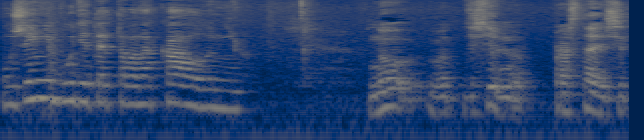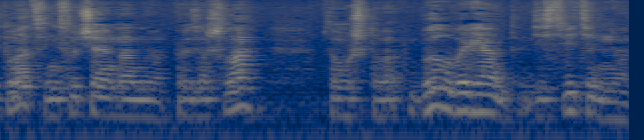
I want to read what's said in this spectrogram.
Уже не будет этого накала у них. Ну, вот действительно, простая ситуация, не случайно она произошла, потому что был вариант действительно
